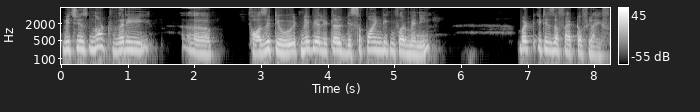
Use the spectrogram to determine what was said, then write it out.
which is not very uh, positive it may be a little disappointing for many but it is a fact of life.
